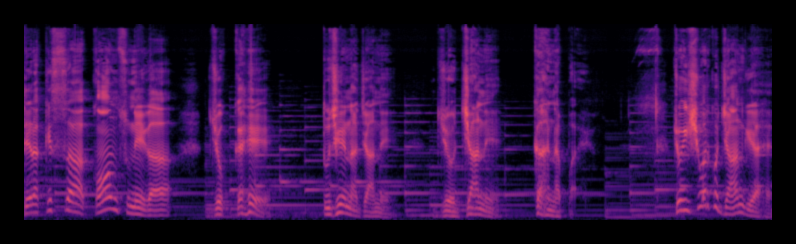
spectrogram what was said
तेरा किस्सा कौन सुनेगा? जो कहे, तुझे न जाने जो जाने, कह न पाए। जो ईश्वर को जान गया है,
